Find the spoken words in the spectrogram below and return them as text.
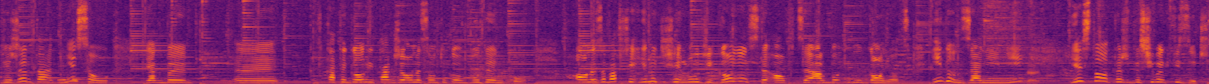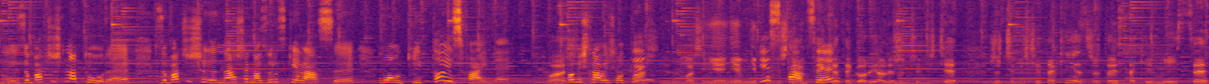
zwierzęta nie są jakby w kategorii tak, że one są tylko w budynku. One, zobaczcie, ile dzisiaj ludzi goniąc te owce, albo goniąc, idąc za nimi, Tak. Jest to też wysiłek fizyczny. Zobaczysz naturę, zobaczysz y, nasze mazurskie lasy, łąki, to jest fajne. Właśnie, Pomyślałeś o tym? Właśnie, właśnie nie, nie, nie Jest pomyślałem w tej spacer. kategorii, ale rzeczywiście, rzeczywiście tak jest, że to jest takie miejsce,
